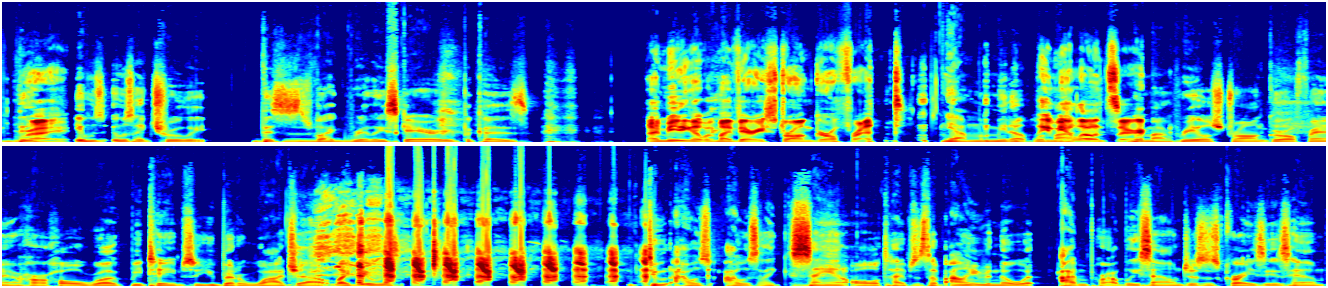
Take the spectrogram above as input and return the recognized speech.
the- Right. it was it was like truly, this is like really scary because I'm meeting up with my very strong girlfriend. yeah, I'm gonna meet up with Leave me my alone, sir. with my real strong girlfriend and her whole rugby team. So you better watch out. Like it was. Dude, I was I was like saying all types of stuff. I don't even know what I'm probably sound just as crazy as him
